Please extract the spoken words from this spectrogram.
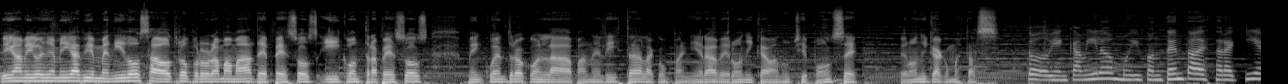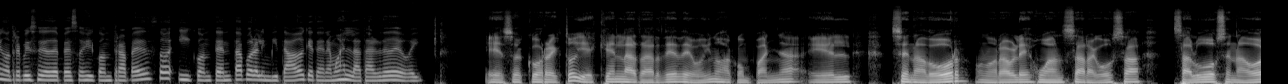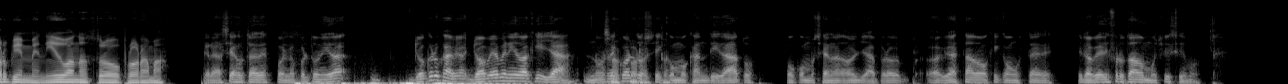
Bien amigos y amigas, bienvenidos a otro programa más de pesos y contrapesos. Me encuentro con la panelista, la compañera Verónica Banucci Ponce. Verónica, ¿cómo estás? Todo bien, Camilo. Muy contenta de estar aquí en otro episodio de Pesos y Contrapesos y contenta por el invitado que tenemos en la tarde de hoy. Eso es correcto, y es que en la tarde de hoy nos acompaña el senador honorable Juan Zaragoza. Saludos, senador, bienvenido a nuestro programa. Gracias a ustedes por la oportunidad. Yo creo que yo había venido aquí ya, no recuerdo si como candidato o como senador ya, pero había estado aquí con ustedes y lo había disfrutado muchísimo.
